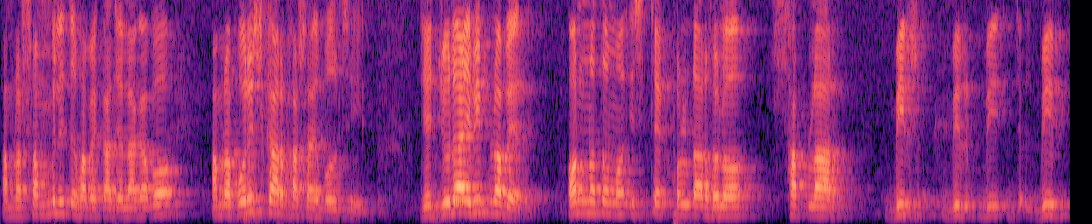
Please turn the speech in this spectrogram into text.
আমরা সম্মিলিতভাবে কাজে লাগাবো। আমরা পরিষ্কার ভাষায় বলছি যে জুলাই বিপ্লবের অন্যতম স্টেক হোল্ডার হলো শাপলার বীর বীর, বীর- বীর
